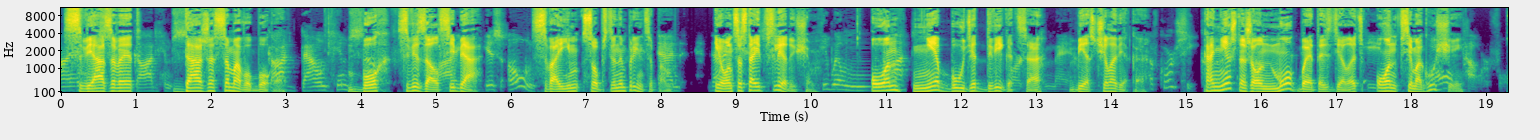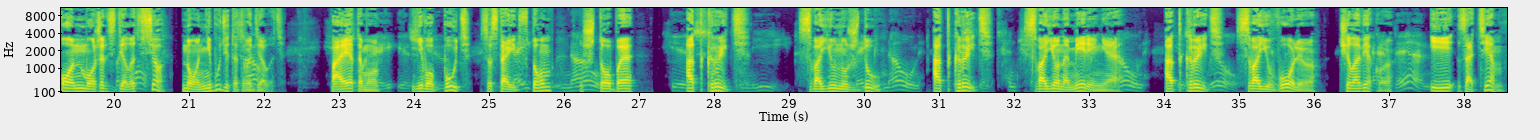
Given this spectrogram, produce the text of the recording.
связывает даже самого Бога. Бог связал себя своим собственным принципом. И он состоит в следующем. Он не будет двигаться без человека. Конечно же, он мог бы это сделать, он всемогущий. Он может сделать все, но он не будет этого делать. Поэтому его путь состоит в том, чтобы открыть свою нужду, открыть свое намерение, открыть свою волю человеку. И затем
